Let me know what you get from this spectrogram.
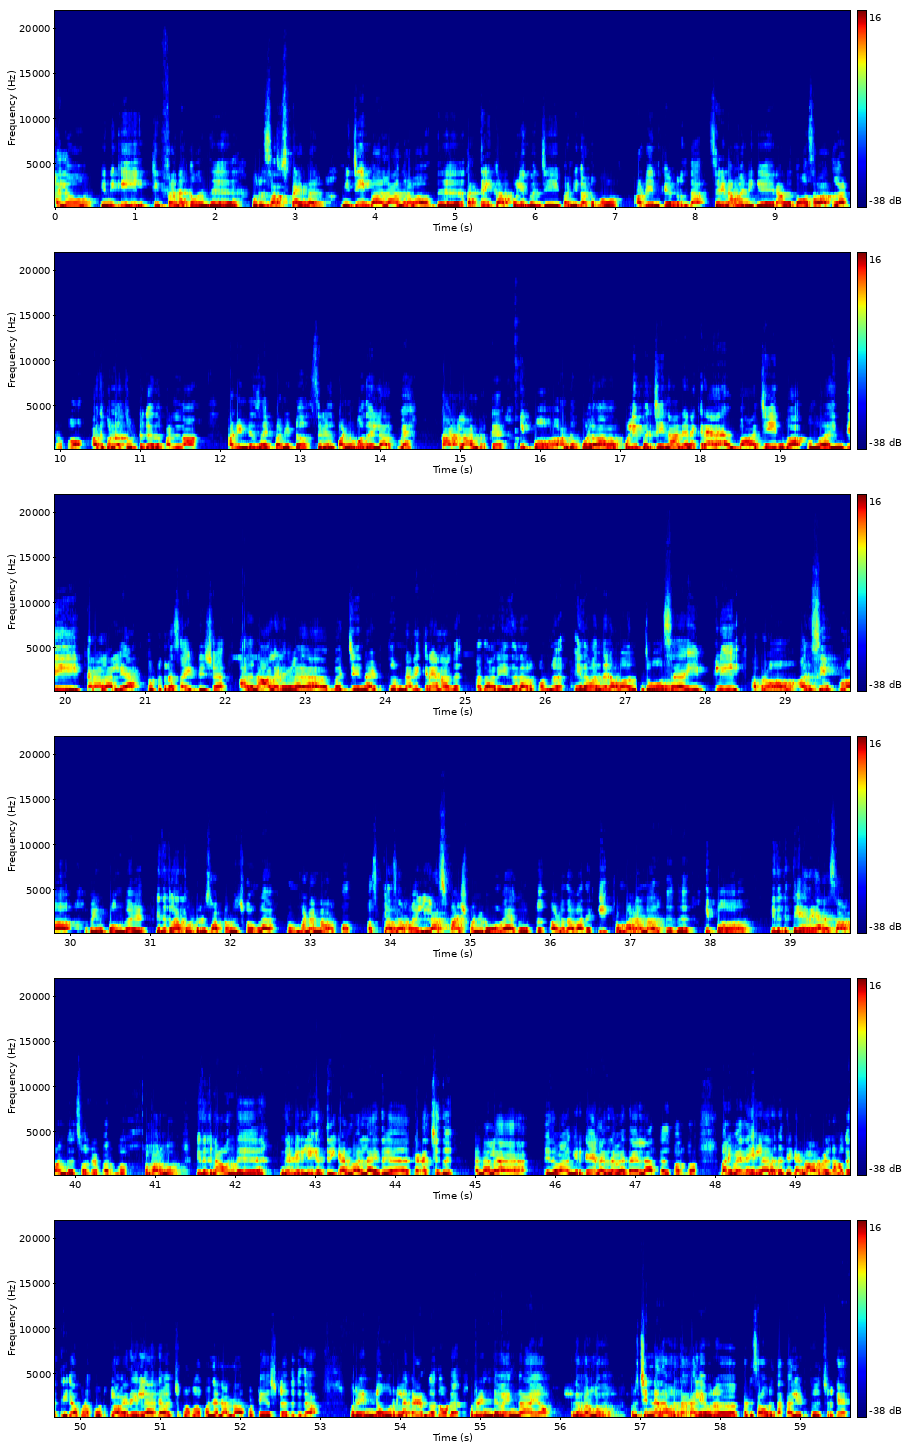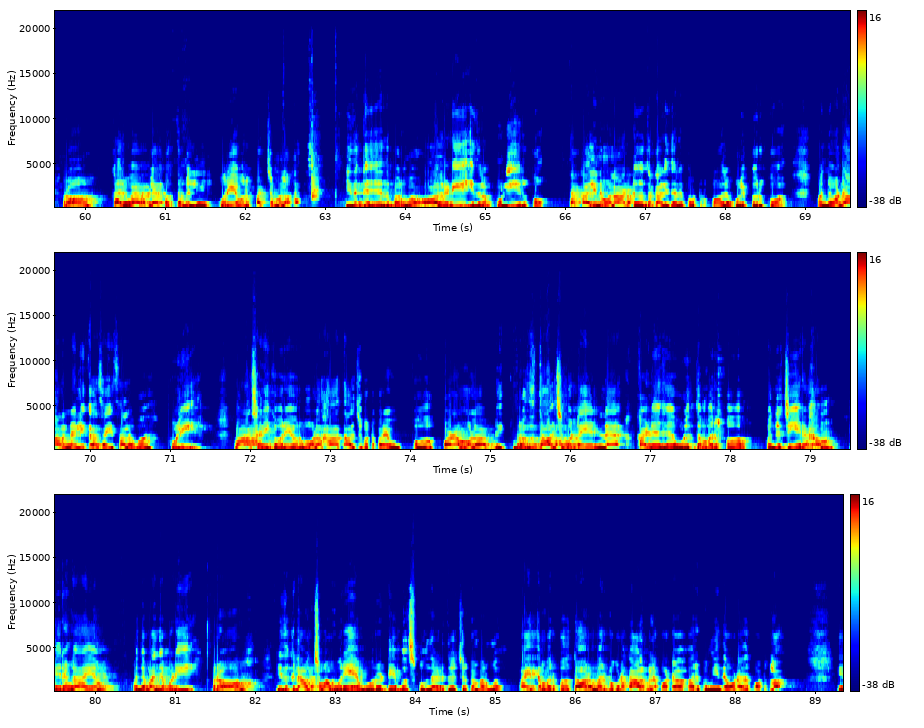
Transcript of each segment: Hello இன்னைக்கு டிஃபனுக்கு வந்து ஒரு சப்ஸ்கிரைபர் விஜய் பாலாங்கிறவா வந்து கத்திரிக்காய் புளி பஜ்ஜி பண்ணி காட்டுங்க அப்படின்னு கேட்டிருந்தா. சரி நம்ம இன்னைக்கு நாங்கள் தோசை வாக்கலான் இருக்கோம். அதுக்கு ஒன்றா தொட்டுக்கு அதை பண்ணலாம் அப்படின்னு டிசைட் பண்ணிட்டு சரி அது பண்ணும்போது எல்லாருக்குமே காட்டலான் இருக்கேன் இப்போ அந்த புல புளி பஜ்ஜி நான் நினைக்கிறேன் பாஜின்னு வா பொதுவா ஹிந்தி கராலா இல்லையா? தொட்டுக்கிற சைட் டிஷ்ஷை அது நாளடைவில் பஜ்ஜின்னு எடுத்துன்னு நினைக்கிறேன் நான். அதான் ரீசனா இருக்கும்னு. இதை வந்து நம்ம வந்து தோசை இட்லி அப்புறம் அரிசி உப்புமா வெண்பொங்கல் இதுக்கெல்லாம் தொட்டுன்னு சாப்பிட்டோம்னு வச்சுக்கோங்களேன் ரொம்ப நல்லா இருக்கும். ஃபர்ஸ்ட் கிளாஸாக இருக்கும் எல்லாம் ஸ்மாஷ் பண்ணிவிடுவோம் வேக விட்டு. அவ்வளோதான் வதக்கி. ரொம்ப நல்லா இருக்குது இப்போ இதுக்கு தேவையான சாமான்கள் சொல்றேன் பாருங்க. இப்போ பாருங்க. இதுக்கு நான் வந்து இந்த டெல்லி கத்திரிக்காய்னு வரல. இது கிடச்சிது. அதனால இதை வாங்கியிருக்கேன். ஏன்னா இதில் விதையெல்லாம் இருக்காது பாருங்க. மாதிரி விதை இல்லாத கத்திரிக்காய் நார்மல் நம்ம கத்திரிக்காய் கூட போட்டுக்கலாம். விதை இல்லாத வச்சுக்கோங்க. கொஞ்சம் நல்லா இருக்கும் டேஸ்ட் அதுக்கு தான். ஒரு ரெண்டு உருளைக்கிழங்கு அதோட. ரெண்டு வெங்காயம். இதை பாருங்க. ஒரு சின்னதாக ஒரு தக்காளி ஒரு பெருசாக ஒரு தக்காளி எடுத்து வச்சிருக்கேன். அப்புறம் கருவேப்பிலை கொத்தமல்லி ஒரே ஒரு பச்சை மிளகாய். இதுக்கு இது பாருங்க ஆல்ரெடி இதுல புளி இருக்கும். தக்காளி நம்ம நாட்டு தக்காளி தானே போட்டிருக்கோம். அதில் புளிப்பு இருக்கும். கொஞ்சோண்டு அரைநெல்லிக்காய் சைஸ் அளவு புளி. வாசனைக்கு ஒரே ஒரு மிளகா தாளிச்சு கொட்டை பாரு உப்பு குழம்பு மிளகா அப்படி. அப்புறம் அது தாளிச்சு கொட்டை எண்ணெய் கடுகு உளுத்தம்பருப்பு கொஞ்சம் ஜீரகம் பெருங்காயம் கொஞ்சம் மஞ்சப்பொடி. அப்புறம் இதுக்கு நான் சும்மா ஒரே ஒரு டேபிள் ஸ்பூன் தான் எடுத்து வச்சிருக்கேன் பாருங்க. பயத்தம்பருப்பு தோரம்பருப்பு கூட காலம்பெல்லாம் போட்ட பருப்பு மீந்தா கூட அதை போட்டுக்கலாம்.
